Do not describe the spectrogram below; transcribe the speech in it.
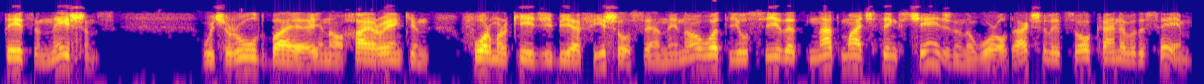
states and nations, which are ruled by you know high-ranking former KGB officials. And you know what? You'll see that not much things changed in the world. Actually, it's all kind of the same.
